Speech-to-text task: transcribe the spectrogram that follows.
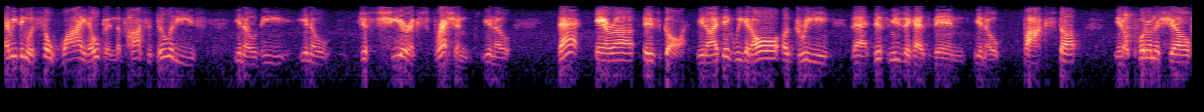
everything was so wide open, the possibilities, you know, the you know, just sheer expression, you know, that era is gone. You know, I think we can all agree that this music has been, you know, boxed up you know, put on a shelf,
